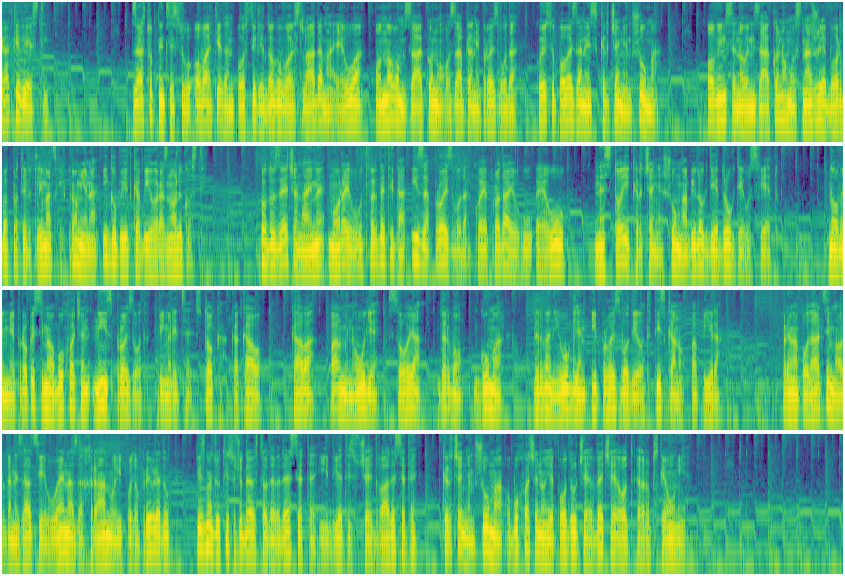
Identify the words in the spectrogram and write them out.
Kratke vijesti. Zastupnici su ovaj tjedan postigli dogovor s vladama EU-a o novom zakonu o zabrani proizvoda koji su povezani s krčenjem šuma. Ovim se novim zakonom osnažuje borba protiv klimatskih promjena i gubitka bioraznolikosti. Poduzeća naime moraju utvrditi da iza proizvoda koje prodaju u EU ne stoji krčenje šuma bilo gdje drugdje u svijetu. Novim je propisima obuhvaćen niz proizvoda, primjerice stoka, kakao, kava, palmino ulje, soja, drvo, guma, drveni ugljen i proizvodi od tiskanog papira. Prema podacima organizacije UN-a za hranu i poljoprivredu, između 1990. i 2020. krčenjem šuma obuhvaćeno je područje veće od Europske unije.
